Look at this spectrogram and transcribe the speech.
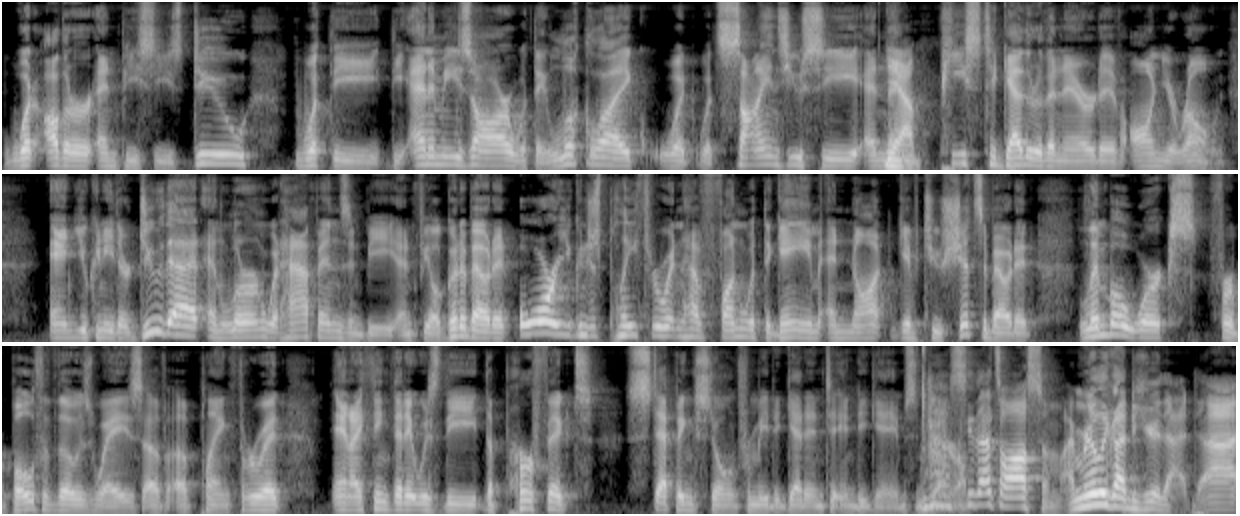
what other NPCs do, what the the enemies are, what they look like, what what signs you see, and then Yeah. piece together the narrative on your own. And you can either do that and learn what happens and be and feel good about it, or you can just play through it and have fun with the game and not give two shits about it. Limbo works for both of those ways of, of playing through it, and I think that it was the the perfect stepping stone for me to get into indie games in general. See, that's awesome. I'm really glad to hear that. Uh,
